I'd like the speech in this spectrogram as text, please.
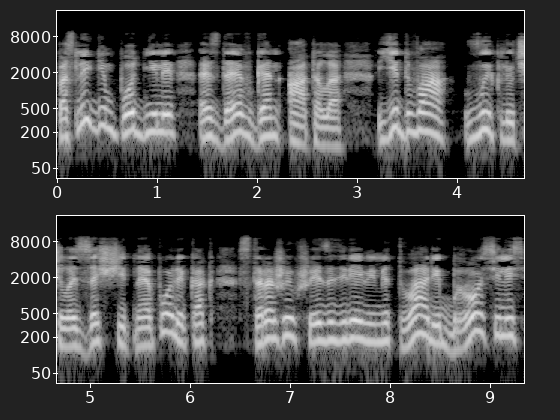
Последним подняли СДФ Ген Атала. Едва выключилось защитное поле, как сторожившие за деревьями твари бросились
